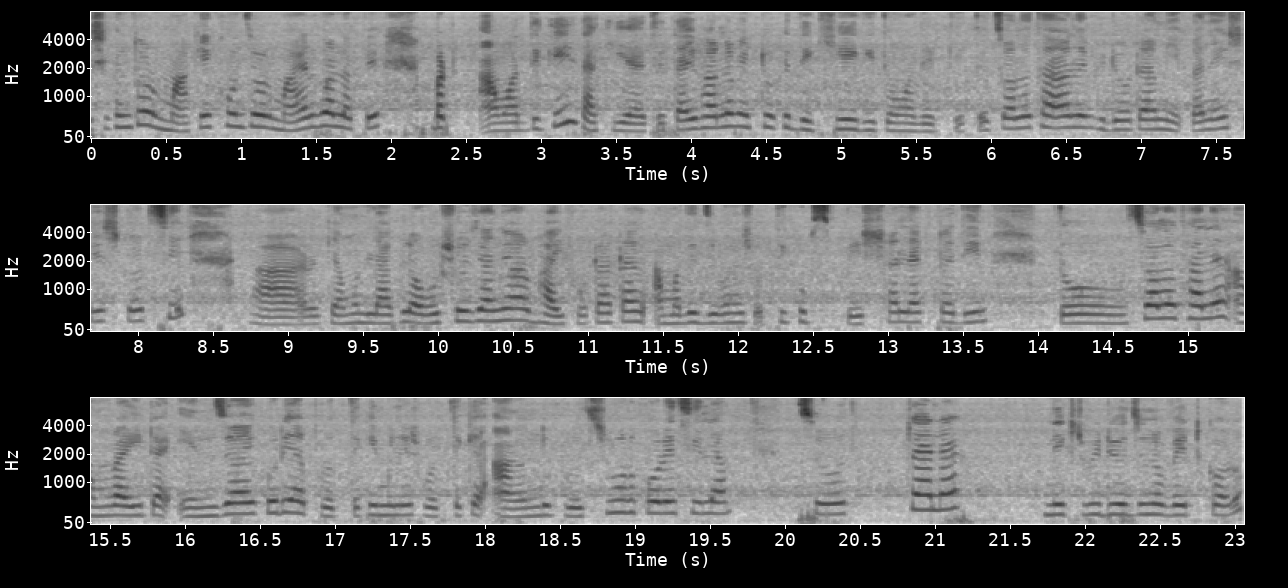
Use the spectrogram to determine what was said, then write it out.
এসে কিন্তু ওর মাকে খুঁজছে, ওর মায়ের গলাপে বাট আমার দিকেই তাকিয়ে আছে। তাই ভাবলাম একটু ওকে দেখিয়েই দিই তোমাদেরকে। তো চলো তাহলে ভিডিওটা আমি এখানেই শেষ করছি। আর কেমন লাগল অবশ্যই জানিও। আর ভাইফোঁটাটা আমাদের জীবনে সত্যি খুব স্পেশাল একটা দিন। তো চলো তাহলে আমরা এটা এনজয় করি আর প্রত্যেকে মিলে, প্রত্যেকে আনন্দ প্রচুর করেছিলাম। সো টালা নেক্সট ভিডিওর জন্য ওয়েট করো।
